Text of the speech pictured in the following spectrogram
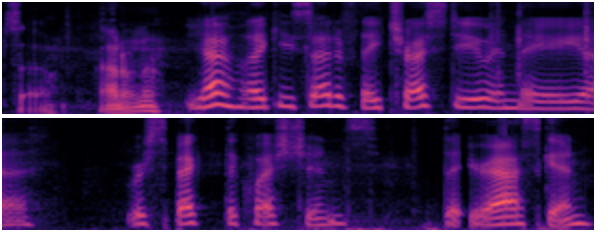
So I don't know. Yeah, like you said, if they trust you and they uh, respect the questions that you're asking.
